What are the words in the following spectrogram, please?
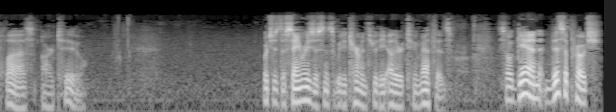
plus R2, which is the same resistance that we determined through the other two methods. So again, this approach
